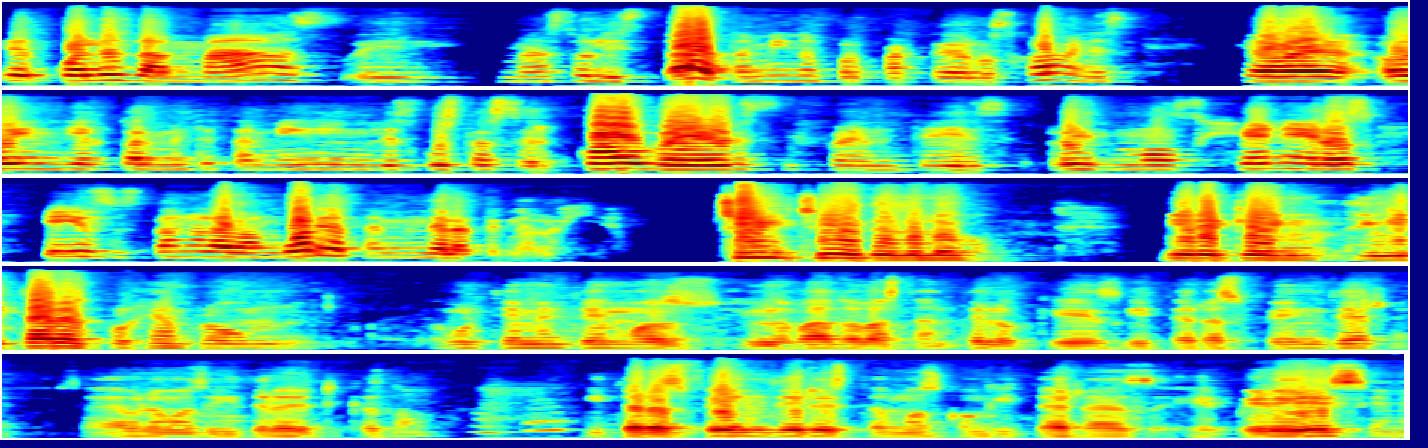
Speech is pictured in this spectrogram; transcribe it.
que, cuál es la más, más solicitada también ¿no? por parte de los jóvenes, que hoy en día actualmente también les gusta hacer covers, diferentes ritmos, géneros, y ellos están a la vanguardia también de la tecnología. Sí, sí, desde luego. Mire que en, en guitarras, por ejemplo, últimamente hemos innovado bastante lo que es guitarras Fender, o sea, hablamos de guitarras eléctricas, ¿no? Guitarras Fender, estamos con guitarras eh, PRS,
